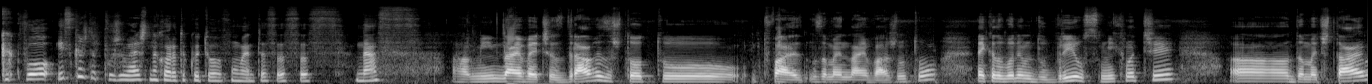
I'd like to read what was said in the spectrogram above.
Какво искаш да пожелаеш на хората, които в момента са с нас? Ами най-вече здраве, защото това е за мен най-важното. Нека да бъдем добри, усмихнати, а, да мечтаем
